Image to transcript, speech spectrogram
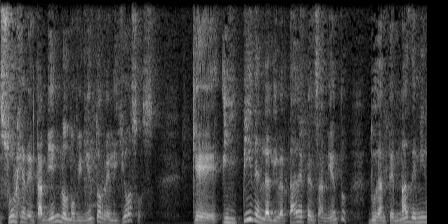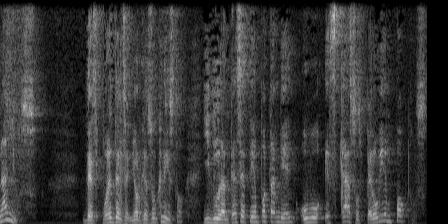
surge de también los movimientos religiosos que impiden la libertad de pensamiento durante más de mil años, después del Señor Jesucristo, y durante ese tiempo también hubo escasos, pero bien pocos,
